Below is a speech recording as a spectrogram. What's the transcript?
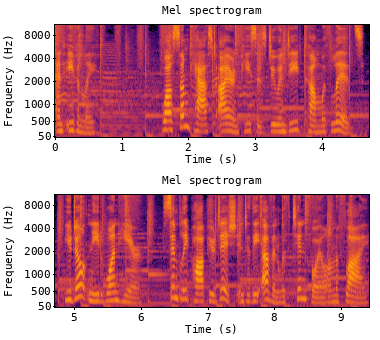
and evenly. While some cast iron pieces do indeed come with lids, you don't need one here simply pop your dish into the oven with tinfoil on the fly.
